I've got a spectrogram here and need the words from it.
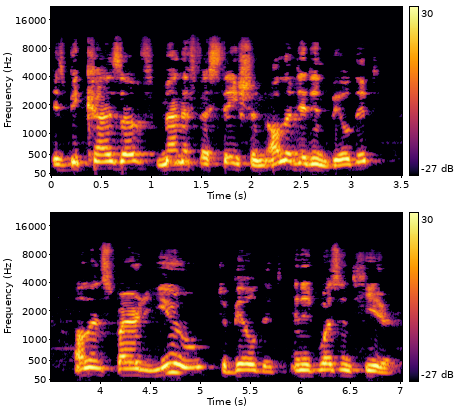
is because of manifestation. Allah didn't build it, Allah inspired you to build it and it wasn't here.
